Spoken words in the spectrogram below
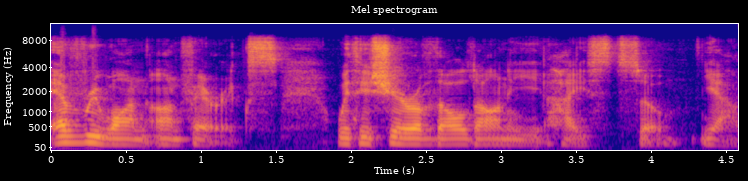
everyone on Ferrix with his share of the Aldhani heist, so, yeah.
